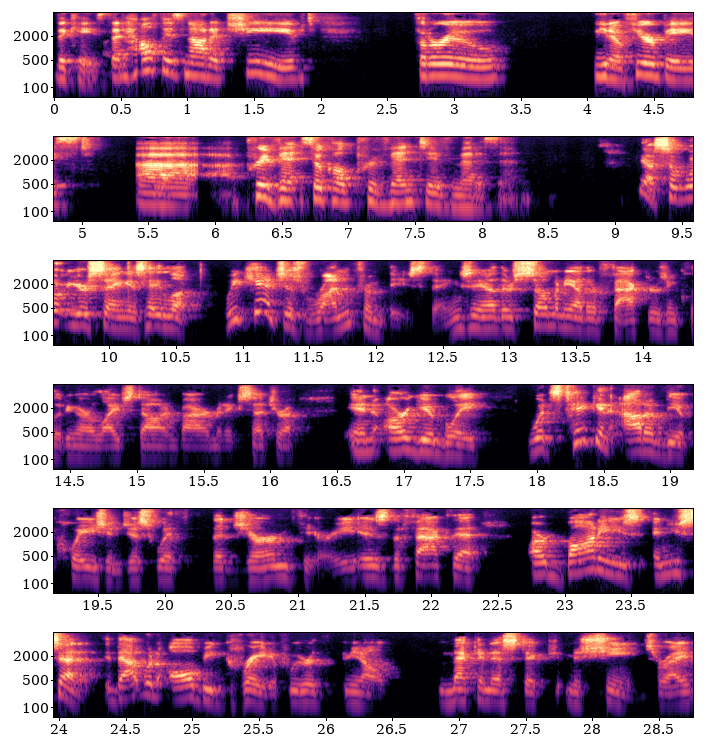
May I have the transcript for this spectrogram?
the case that health is not achieved through you know fear based uh, prevent so-called preventive medicine yeah. So what you're saying is, hey, look, we can't just run from these things. You know, there's so many other factors, including our lifestyle, environment, et cetera. And arguably, what's taken out of the equation just with the germ theory is the fact that our bodies, and you said it, that would all be great if we were, you know, mechanistic machines, right?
